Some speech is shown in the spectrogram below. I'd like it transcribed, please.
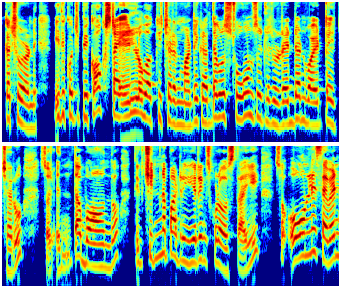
ఇక్కడ చూడండి ఇది కొంచెం పికాక్ స్టైల్లో వర్క్ ఇచ్చాడు అనమాట ఇక్కడ అంతా కూడా స్టోన్స్ ఇట్లా చూడండి రెడ్ అండ్ వైట్తో ఇచ్చారు. సో ఎంత బాగుందో. దీనికి చిన్నపాటి ఇయర్ రింగ్స్ కూడా వస్తాయి. So only seven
